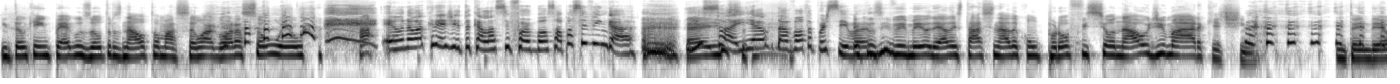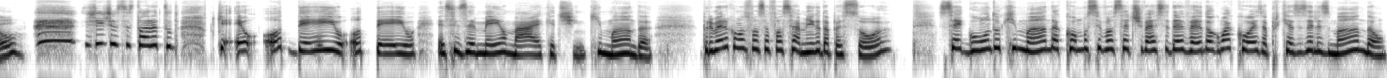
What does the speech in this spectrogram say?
Então quem pega os outros na automação agora sou eu. Eu não acredito que ela se formou só pra se vingar. É isso, isso. aí é dar volta por cima. Inclusive o e-mail dela está assinado com profissional de marketing. Entendeu? Gente, essa história é tudo. Porque eu odeio, odeio esses e-mail marketing que manda. Primeiro, como se você fosse amigo da pessoa. Segundo, que manda como se você estivesse devendo alguma coisa. Porque às vezes eles mandam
